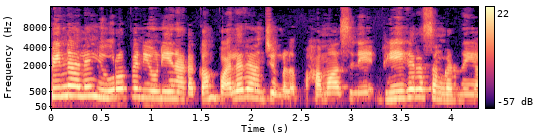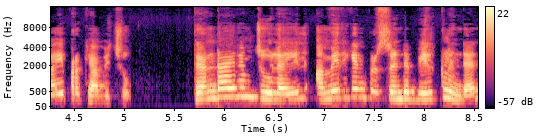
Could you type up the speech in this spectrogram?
പിന്നാലെ യൂറോപ്യൻ യൂണിയൻ അടക്കം പല രാജ്യങ്ങളും ഹമാസിനെ ഭീകര സംഘടനയായി പ്രഖ്യാപിച്ചു. രണ്ടായിരം ജൂലൈയിൽ American president Bill Clinton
